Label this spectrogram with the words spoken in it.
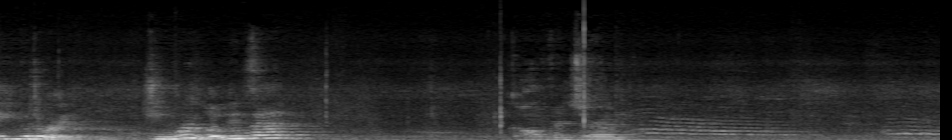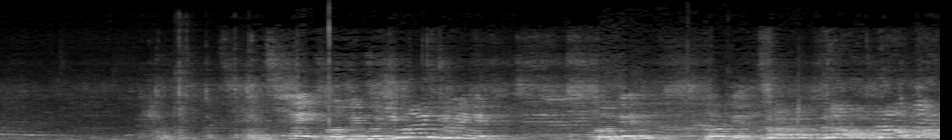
Hey, hey, Midori, do you know where Logan's at? conference room. Hey, Logan, would you mind doing it? Logan? Logan? No, no, no,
